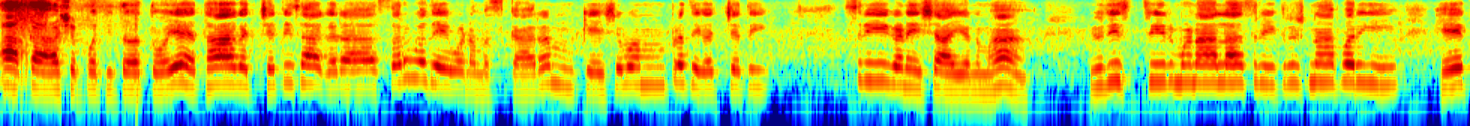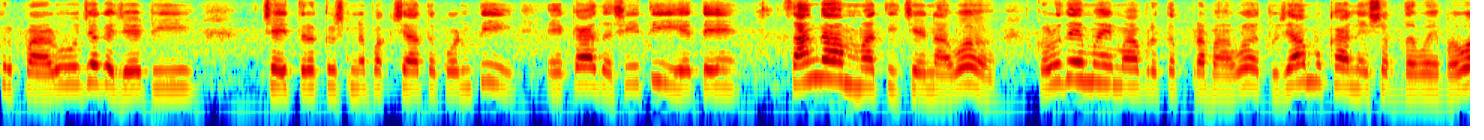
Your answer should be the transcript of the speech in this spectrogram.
आकाश पतित तो यथा गच्छति सागरा. सर्व देव नमस्कारम केशवम प्रतिगच्छति. श्री गणेशाय नमः. युधिष्ठिर म्हणाला श्रीकृष्णापरी हे कृपाळू जगजेठी. चैत्र कृष्ण पक्षात कोणती एकादशी ती येते? सांगा आम्हा तिचे नाव. कळू दे महिमा व्रत प्रभाव. तुझ्या मुखाने शब्द वैभव.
